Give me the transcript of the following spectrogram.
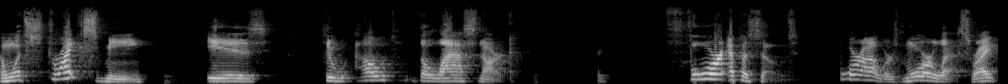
And what strikes me is throughout the last narc, four episodes, four hours more or less, right?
